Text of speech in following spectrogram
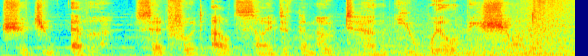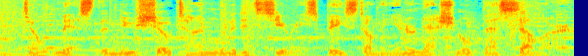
Should you ever set foot outside of the hotel, you will be shot. Don't miss the new Showtime limited series based on the international bestseller.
